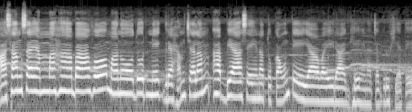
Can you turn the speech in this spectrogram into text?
అసంశయం మహాబాహో మనోదుర్నిగ్రహం చలం అభ్యాసేన తు కౌంతేయ వైరాగ్యేన చ గృహ్యతే.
